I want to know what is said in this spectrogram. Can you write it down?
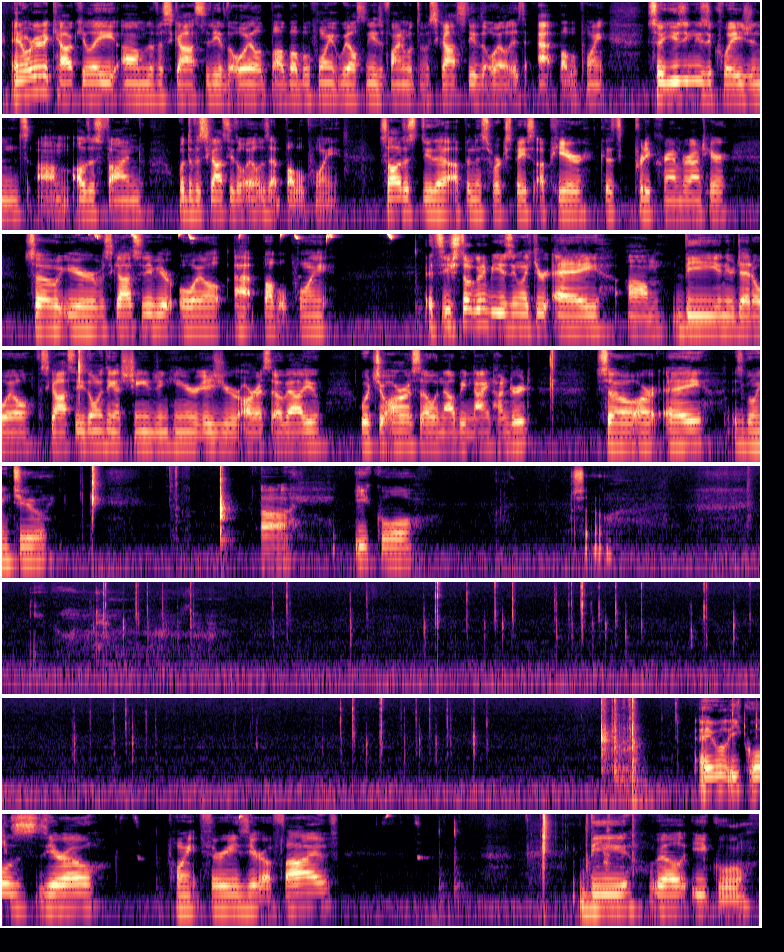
In order to calculate um, the viscosity of the oil above bubble point, we also need to find what the viscosity of the oil is at bubble point. So using these equations, um, I'll just find what the viscosity of the oil is at bubble point. So I'll just do that up in this workspace up here because it's pretty crammed around here. So your viscosity of your oil at bubble point, it's, you're still going to be using like your A, um, B, and your dead oil viscosity. The only thing that's changing here is your RSO value, which your RSO will now be 900. So our A is going to uh, equal so A will equals 0 0.305. B will equal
